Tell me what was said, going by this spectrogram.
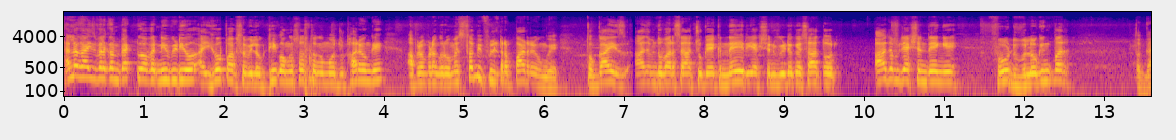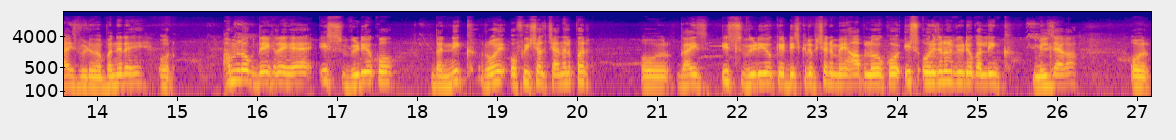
Hello guys welcome back to our new video I hope आप सभी लोग ठीक होंगे, स्वस्थ होंगे, मौज उठा रहे होंगे। अपने अपने घरों में सभी फ़िल्टर पाड़ रहे होंगे। तो गाइस आज हम दोबारा से आ चुके हैं एक नए रिएक्शन वीडियो के साथ और आज हम रिएक्शन देंगे फ़ूड व्लॉगिंग पर। तो गाइस वीडियो में बने रहे और हम लोग देख रहे हैं इस वीडियो को the Nick Roy official channel पर। और गाइज़ इस वीडियो के डिस्क्रिप्शन में आप लोगों को इस ओरिजिनल वीडियो का लिंक मिल जाएगा। और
